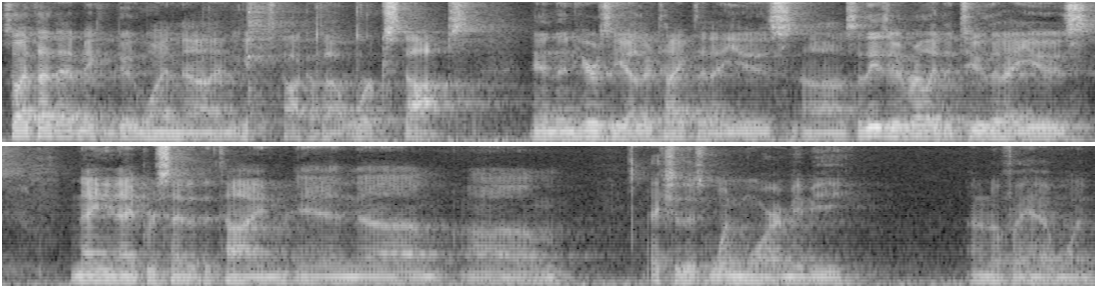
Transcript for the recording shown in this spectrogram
so I thought that'd make a good one uh, and we can just talk about work stops and then here's the other type that I use. Uh, so these are really the two that I use 99% of the time. And um, um, actually there's one more, maybe, I don't know if I have one.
